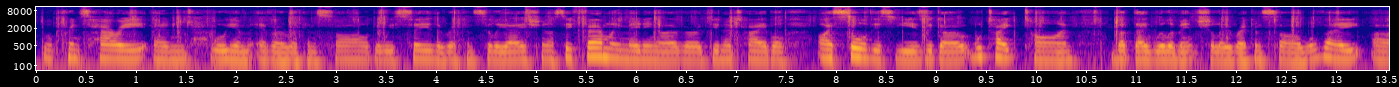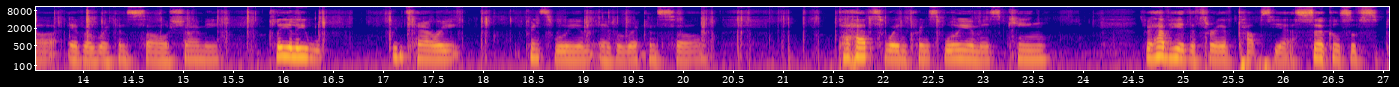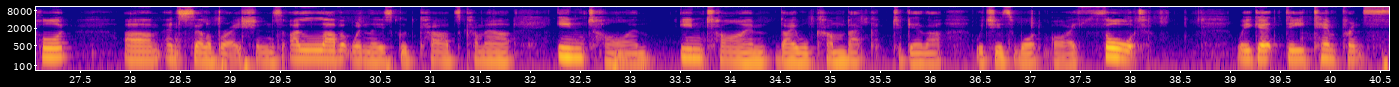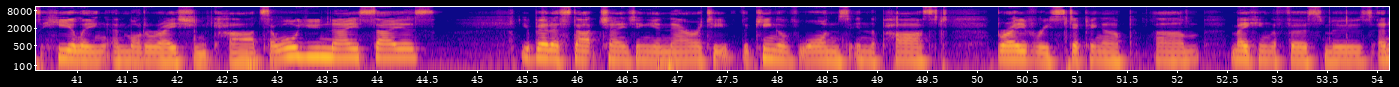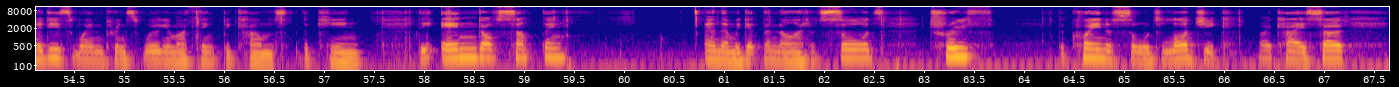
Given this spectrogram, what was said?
Will Prince Harry and William ever reconcile? Do we see the reconciliation? I see family meeting over a dinner table. I saw this years ago. It will take time, but they will eventually reconcile. Will they uh, ever reconcile? Show me clearly. Prince Harry, Prince William ever reconcile? Perhaps when Prince William is king. So we have here the Three of Cups. Yes, circles of support um, and celebrations. I love it when these good cards come out in time. In time, they will come back together, which is what I thought. We get the temperance, healing, and moderation card. So, all you naysayers, you better start changing your narrative. The King of Wands in the past bravery, stepping up, um, making the first moves. And it is when Prince William, I think, becomes the king. The end of something. And then we get the Knight of Swords, truth, the Queen of Swords, logic. Okay, so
